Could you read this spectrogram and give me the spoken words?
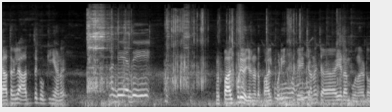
യാത്രയിലെ ആദ്യത്തെ കുക്കിംഗ് ആണ്. അതെ അതെ. നമ്മൾ പാൽപ്പൊടി വെച്ചിട്ടുണ്ട് പാൽപ്പൊടി ഉപയോഗിച്ചാണ് ചായ ഇടാൻ പോകുന്നത് കേട്ടോ.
